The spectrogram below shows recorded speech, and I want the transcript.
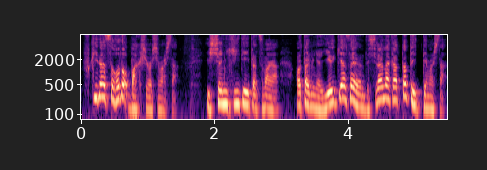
吹き出すほど爆笑しました。一緒に聞いていた妻がワタミが有機野菜なんて知らなかったと言ってました。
